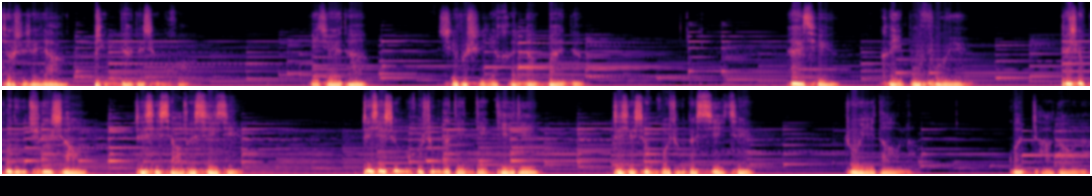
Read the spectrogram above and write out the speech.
就是这样平淡的生活，你觉得是不是也很浪漫呢？爱情可以不富裕，但是不能缺少这些小的细节。这些生活中的点点滴滴，这些生活中的细节，注意到了，观察到了，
